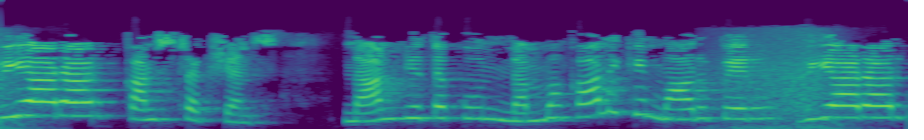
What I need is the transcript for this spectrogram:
విఆర్ఆర్ కన్స్ట్రక్షన్స్. నాణ్యతకు నమ్మకానికి మారుపేరు VRR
